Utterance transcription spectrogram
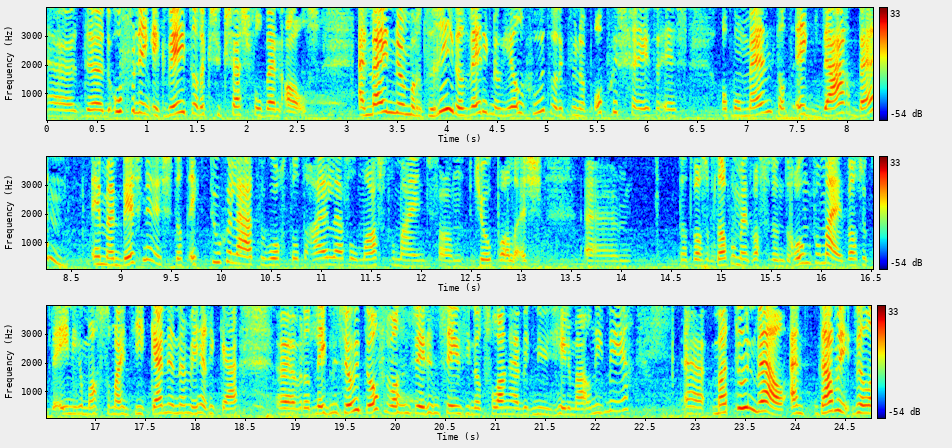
uh, de, de oefening, ik weet dat ik succesvol ben als. En mijn nummer drie, dat weet ik nog heel goed, wat ik toen heb opgeschreven, is op het moment dat ik daar ben in mijn business, dat ik toegelaten word tot de high level mastermind van Joe Polish. Um, dat was op dat moment was het een droom voor mij. Het was ook de enige mastermind die ik ken in Amerika. Uh, maar dat leek me zo tof. Dat was in 2017. Dat verlangen heb ik nu helemaal niet meer. Uh, maar toen wel. En daarmee wil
